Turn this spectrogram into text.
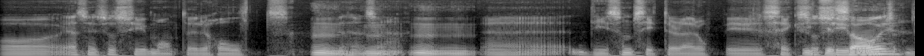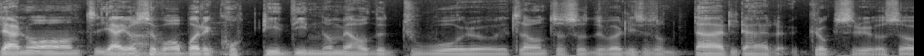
Og jeg syns jo syv måneder holdt. Mm, mm, mm, mm, eh, de som sitter der oppe i seks og syv år Det er noe annet. Jeg også var bare kort tid innom. Jeg hadde to år og et eller annet. så det var liksom sånn der, der, Kroksrud, og så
